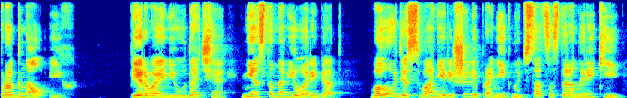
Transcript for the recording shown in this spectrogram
прогнал их. Первая неудача не остановила ребят. Володя с Ваней решили проникнуть в сад со стороны реки,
